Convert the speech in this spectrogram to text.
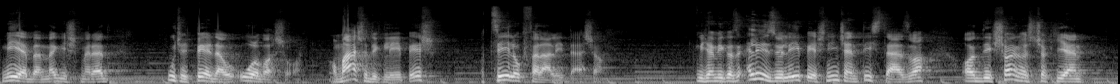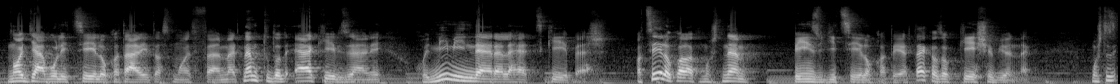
mélyebben megismered, úgyhogy például olvasol. A második lépés a célok felállítása. Ugye amíg az előző lépés nincsen tisztázva, addig sajnos csak ilyen nagyjávoli célokat állítasz majd fel, mert nem tudod elképzelni, hogy mi mindenre lehetsz képes. A célok alatt most nem pénzügyi célokat értek, azok később jönnek. Most az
